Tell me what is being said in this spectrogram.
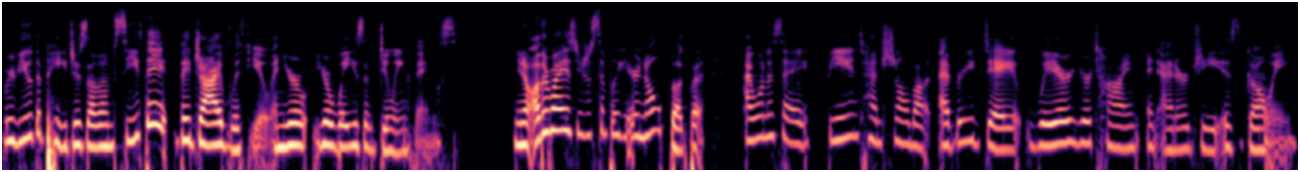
review the pages of them, see if they they jive with you and your your ways of doing things. You know, otherwise you just simply get your notebook. But I want to say be intentional about every day where your time and energy is going.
